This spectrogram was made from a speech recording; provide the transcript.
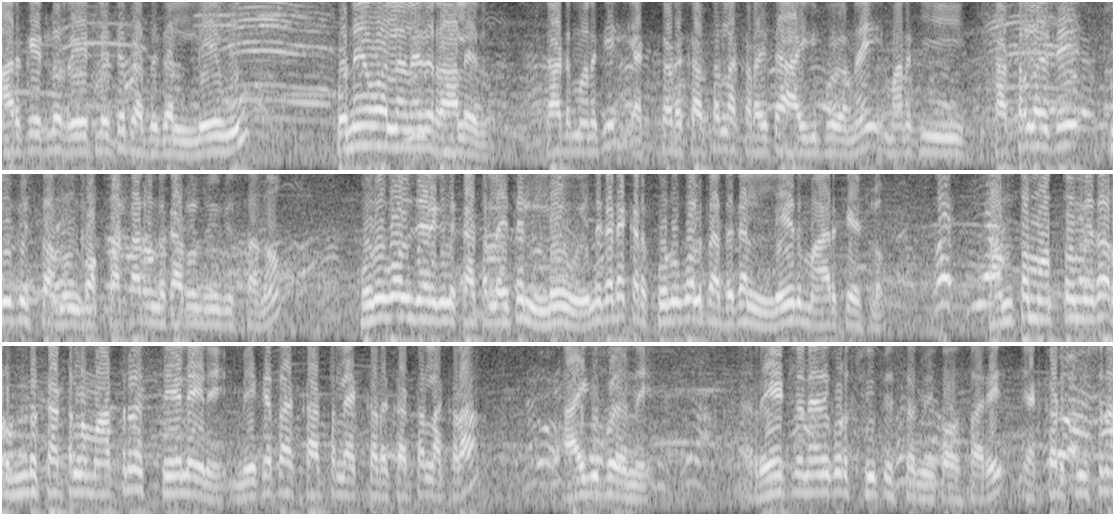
మార్కెట్లో రేట్లు అయితే పెద్దగా లేవు. కొనేవాళ్ళు అనేది రాలేదు. కాబట్టి మనకి ఎక్కడ కట్టలు అక్కడైతే ఆగిపోయి ఉన్నాయి. మనకి ఈ కట్టలు అయితే చూపిస్తాను. ఇంకొక కట్ట రెండు కట్టలు చూపిస్తాను. కొనుగోలు జరిగిన కట్టలు అయితే లేవు. ఎందుకంటే ఇక్కడ కొనుగోలు పెద్దగా లేదు మార్కెట్లో. సంత మొత్తం మీద రెండు కట్టలు మాత్రమే సేల్ అయినాయి. మిగతా కట్టలు ఎక్కడ కట్టలు అక్కడ ఆగిపోయి ఉన్నాయి రేట్లు అనేది కూడా చూపిస్తాను మీకు ఒకసారి. ఎక్కడ చూసినా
